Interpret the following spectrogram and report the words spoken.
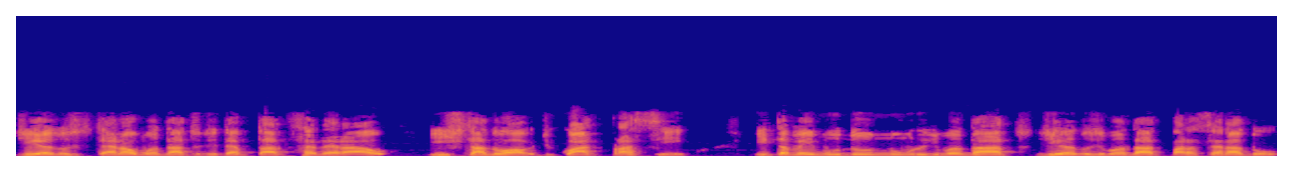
de anos terá o mandato de deputado federal e estadual, de quatro para cinco. E também muda o número de mandatos, de anos de mandato para senador,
